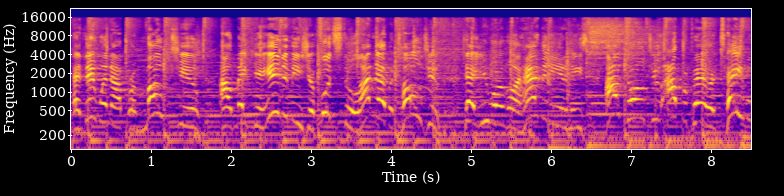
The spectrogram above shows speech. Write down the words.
And then when I promote you, I'll make your enemies your footstool. I never told you that you weren't going to have any enemies. I told you I'll prepare a table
